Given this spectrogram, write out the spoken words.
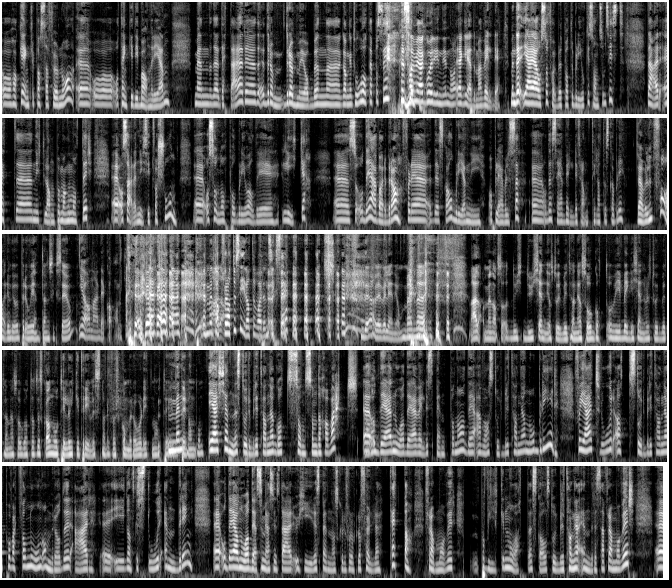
Og har ikke egentlig passa før nå å, tenke i de baner igjen. Men det, dette er drøm, drømmejobben ganger to, holdt jeg på å si, som jeg går inn i nå. Jeg gleder meg veldig. Men det, jeg er også forberedt på at det blir jo ikke sånn som sist. Det er et nytt land på mange måter, og så er det en ny situasjon. Eh, og sånne opphold blir jo aldri like. Eh, Så, og det er bare bra, for det, det skal bli en ny opplevelse. eh, Og det ser jeg veldig fram til at det skal bli. Det er vel en fare ved å prøve å gjenta en suksess òg? Ja, nei, det kan man ikke. Men takk for at du sier at det var en suksess. Det er vi vel enige om. Men, nei da, men altså, du, du kjenner jo Storbritannia så godt, og vi begge kjenner vel Storbritannia så godt, at det skal noe til å ikke trives når du først kommer over dit nå, til, Men- til London. Jeg kjenner Storbritannia godt sånn som det har vært. Eh, Ja. Og det er noe av det jeg er veldig spent på nå, det er hva Storbritannia nå blir. For jeg tror at Storbritannia på hvert fall noen områder er eh, i ganske stor endring. Eh, og det er noe av det som jeg syns det er uhyre spennende å skulle få lov til å følge tett da, framover. På hvilken måte skal Storbritannia endre seg framover?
